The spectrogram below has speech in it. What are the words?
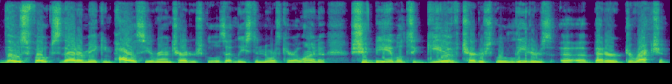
those folks that are making policy around charter schools, at least in North Carolina, should be able to give charter school leaders a, a better direction.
